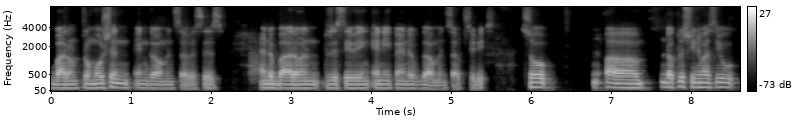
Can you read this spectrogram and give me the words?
bar on promotion in government services and a bar on receiving any kind of government subsidies so, uh, Dr. Srinivas, you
